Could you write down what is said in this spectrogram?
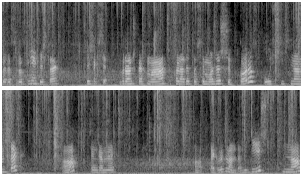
Zaraz rozgnieciesz, tak? Wiesz, jak się w rączkach ma czekoladę, to się może szybko rozpuścić nam, tak? O, ściągamy. O, tak wygląda, widzisz? No.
